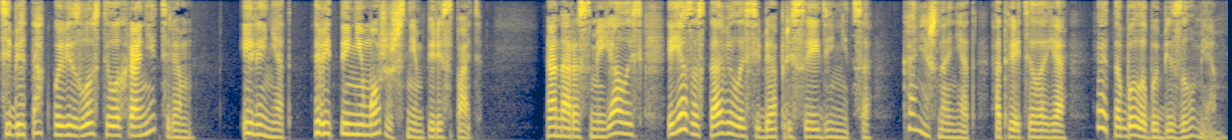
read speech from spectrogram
«Тебе так повезло с телохранителем? Или нет? Ведь ты не можешь с ним переспать». Она рассмеялась, и я заставила себя присоединиться. «Конечно нет», — ответила я. «Это было бы безумием».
